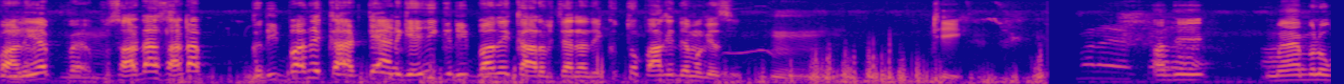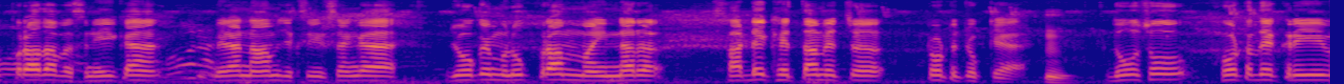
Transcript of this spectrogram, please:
ਪਾਣੀਆਂ ਪ- ਸਾਡਾ ਸਾਡਾ ਗਰੀਬਾਂ ਦੇ ਘਰ ਢਹਿਣ ਗਏ ਜੀ ਗਰੀਬਾਂ ਦੇ ਘਰ ਵਿਚਾਰਿਆਂ ਦੇ। ਕਿੱਥੋਂ ਪਾ ਕੇ ਦੇਵਾਂਗੇ ਅਸੀਂ? ਹੂੰ। ਠੀਕ ਹੈ। ਹਾਂਜੀ ਮੈਂ ਮਲੂਕਪੁਰਾ ਦਾ ਵਸਨੀਕ ਹਾਂ। ਮੇਰਾ ਨਾਮ ਜਗਸੀਰ ਸਿੰਘ ਹੈ ਜੋ ਕਿ ਮਲੂਕਪੁਰਾ ਮਾਈਨਰ ਸਾਡੇ ਖੇਤਾਂ ਵਿੱਚ ਟੁੱਟ ਚੁੱਕਿਆ ਹੈ। ਹੂੰ। 200 ਫੁੱਟ ਦੇ ਕਰੀਬ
